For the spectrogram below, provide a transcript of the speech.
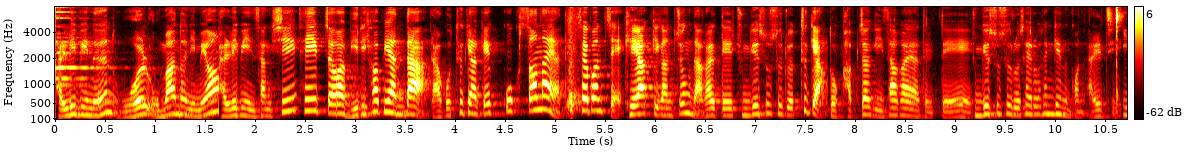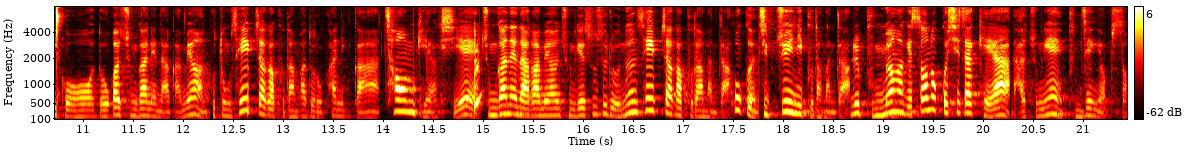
관리비는 월 5만 원이며 관리비 인상 시 세입자와 미리 협의한다 라고 특약에 꼭 써놔야 돼. 세 번째, 계약 기간 중 나갈 때 중개수수료 특약. 너 갑자기 이사 가야 될 때 중개수수료 새로 생기는 건 알지? 이거 너가 중간에 나가면 보통 세입자가 부담하도록 하니까 처음 계약 시에 중간에 나가면 중개수수료는 세입자가 부담한다. 혹은 집주인이 부담한다를 분명하게 써놓고 시작해야 나중에 분쟁이 없어.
